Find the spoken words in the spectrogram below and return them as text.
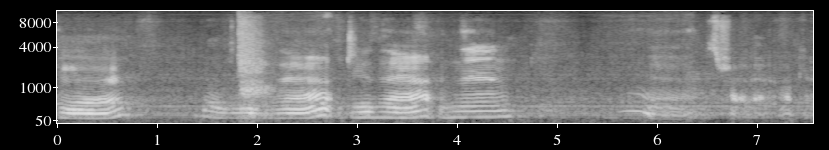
Good. We'll do that, do that, and then. Yeah, let's try that. Okay.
